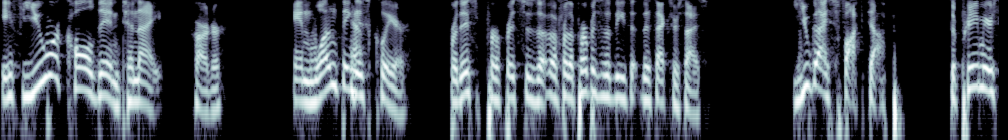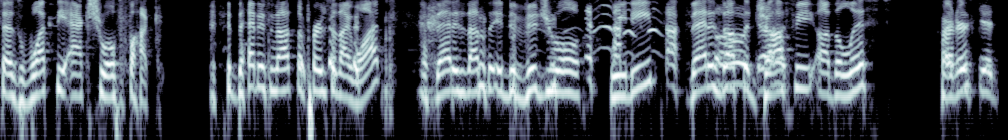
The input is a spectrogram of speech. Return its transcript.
if you were called in tonight, Carter, and one thing Yeah. is clear for this purposes of, for the purposes of these this exercise. You guys fucked up. The premier says, "What the actual fuck?" that is not the person I want. That is not the individual we need. That is not Oh, the God. Joffe on the list. I Carter, just get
